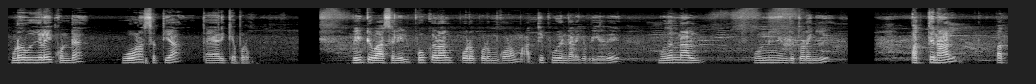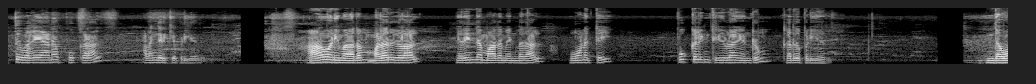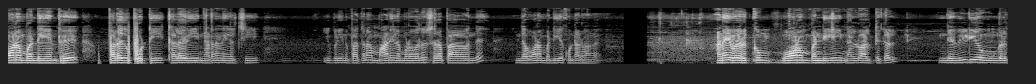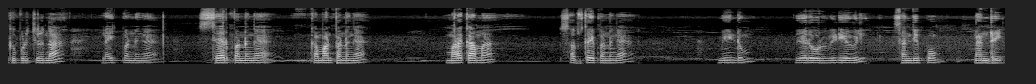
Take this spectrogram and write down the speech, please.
உணவுகளை கொண்ட ஓண சத்யா தயாரிக்கப்படும். வீட்டு வாசலில் பூக்களால் போடப்படும் கோலம் அத்திப்பூ என்று அழைக்கப்படுகிறது. முதல் நாள் ஒன்று என்று தொடங்கி பத்து நாள் பத்து வகையான பூக்களால் அலங்கரிக்கப்படுகிறது. ஆவணி மாதம் மலர்களால் நிறைந்த மாதம் என்பதால் ஓணத்தை பூக்களின் திருவிழா என்றும் கருதப்படுகிறது. இந்த ஓணம் பண்டிகை என்று படகு போட்டி களரி நடன நிகழ்ச்சி இப்படின்னு பார்த்தோன்னா மாநிலம் முழுவதும் சிறப்பாக வந்து இந்த ஓணம் பண்டிகையை கொண்டாடுவாங்க. அனைவருக்கும் ஓணம் பண்டிகை நல்வாழ்த்துக்கள். இந்த வீடியோ உங்களுக்கு பிடிச்சிருந்தா லைக் பண்ணுங்கள் ஷேர் பண்ணுங்கள் கமெண்ட் பண்ணுங்கள் மறக்காமல் சப்ஸ்கிரைப் பண்ணுங்கள் மீண்டும் வேறொரு வீடியோவில் சந்திப்போம். நன்றி.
